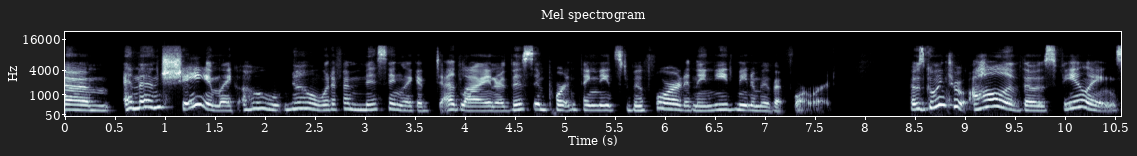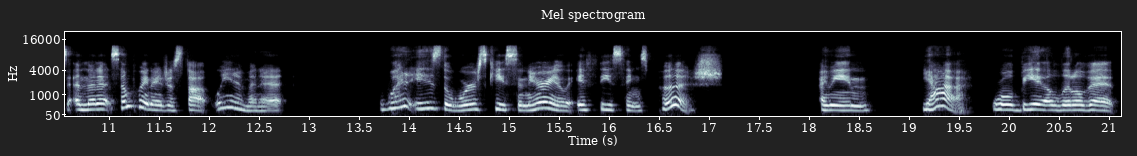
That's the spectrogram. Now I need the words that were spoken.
Um, and then shame, like, oh no, what if I'm missing like a deadline or this important thing needs to move forward and they need me to move it forward? I was going through all of those feelings. And then at some point, I just thought, wait a minute, what is the worst case scenario if these things push? I mean, yeah, we'll be a little bit,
